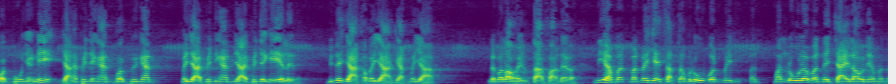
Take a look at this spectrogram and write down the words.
พอปรุงอย่างนี้ อยากให้เป็นอย่างนั้นพอเป็นอย่างนั้นไม่อยากเป็นอย่างนั้นอยากเป็นอย่างนี้เลยมิแต่อยากกับไม่อยากอยากไม่อยาก แล้วมาเล่าให้ลูกตาฟังได้ว่าเนี่ยมันมันไม่ใช่สักแต่รู้มันไม่มันมันรู้แล้วมันในใจเราเนี่ยมัน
